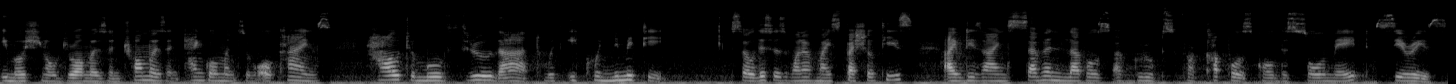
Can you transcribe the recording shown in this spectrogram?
emotional dramas and traumas, entanglements of all kinds. How to move through that with equanimity. So, this is one of my specialties. I've designed seven levels of groups for couples called the Soulmate series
